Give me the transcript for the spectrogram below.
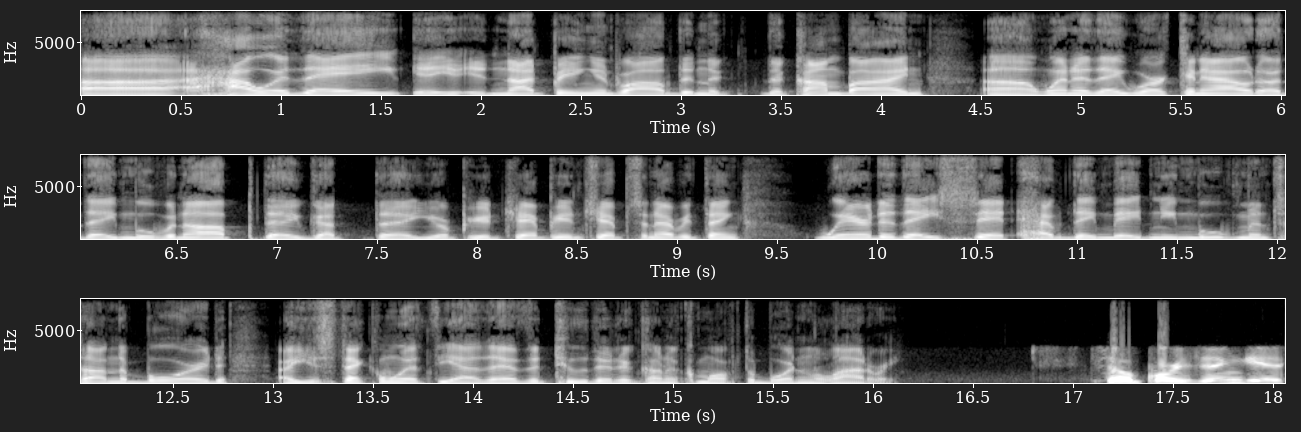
Uh, how are they uh, not being involved in the, the combine? Uh, when are they working out? Are they moving up? They've got the European Championships and everything. Where do they sit? Have they made any movements on the board? Are you sticking with, yeah, they're the two that are going to come off the board in the lottery? So Porzingis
